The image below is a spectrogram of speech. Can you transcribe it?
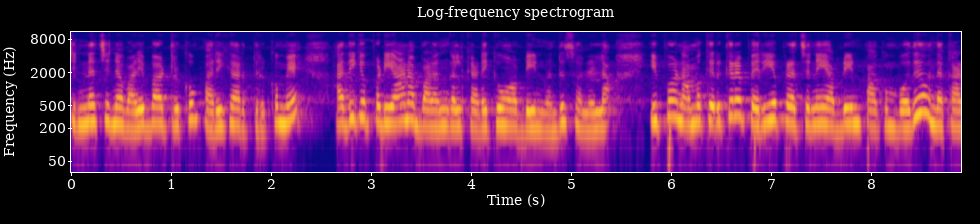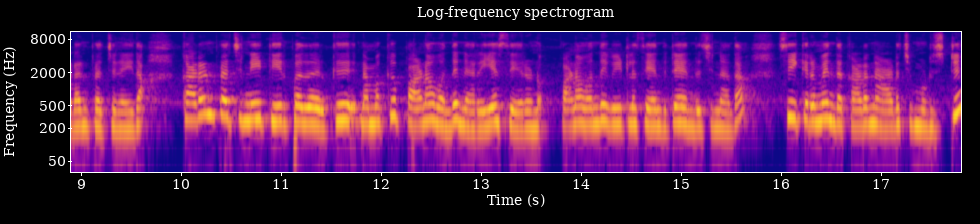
சின்ன சின்ன வழிபாட்டிற்கும் பரிகாரத்திற்குமே அதிகப்படியான பலன்கள் கிடைக்கும் அப்படின்னு வந்து சொல்லலாம். இப்போ நமக்கு இருக்கிற பெரிய பிரச்சனை அப்படின்னு பார்க்கும்போது அந்த கடன் பிரச்சனை தான். கடன் பிரச்சனையை தீர்ப்பதற்கு நமக்கு பணம் வந்து நிறைய சேரணும். பணம் வந்து வீட்டில் சேர்ந்துட்டே இருந்துச்சுன்னா தான் சீக்கிரமே இந்த கடனை அடைச்சி முடிச்சுட்டு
